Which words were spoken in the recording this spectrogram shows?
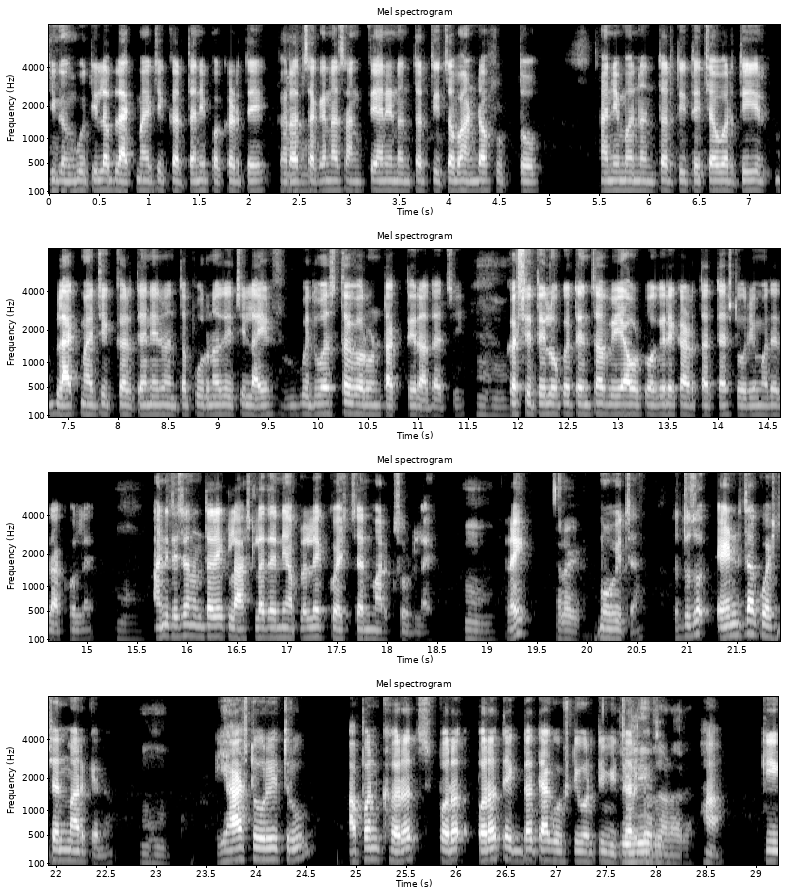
जी. गंगुतीला ब्लॅक मॅजिक करताना पकडते घरात. सगळ्यांना सांगते आणि नंतर तिचा भांडा फुटतो. आणि मग नंतर ती त्याच्यावरती ब्लॅक मॅजिक करते आणि नंतर पूर्ण त्याची लाईफ उद्ध्वस्त करून टाकते राधाची. कसे ते लोक त्यांचा वे आउट वगैरे काढतात त्या स्टोरीमध्ये दाखवलाय. आणि त्याच्यानंतर एक लास्टला त्यांनी आपल्याला एक क्वेश्चन मार्क सोडलाय. राईट राईट मूवीचा तर तो जो एंडचा क्वेश्चन मार्क आहे ना. ह्या स्टोरी थ्रू आपण खरंच परत परत एकदा त्या गोष्टीवरती विचार आहे. की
